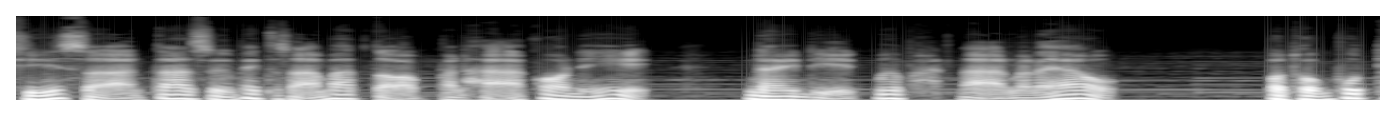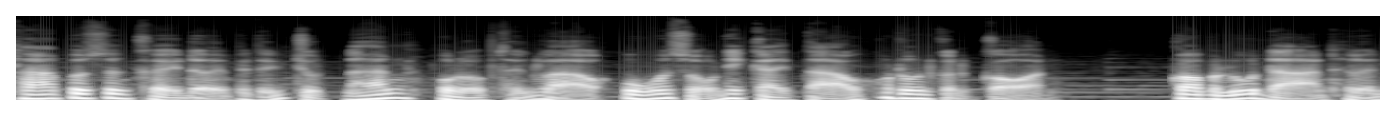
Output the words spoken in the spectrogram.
ชี้สารต้าสื่อไม่สามารถตอบปัญหาข้อนี้ ในอดีตเมื่อผ่านนานมาแล้ว ปฐมพุทธะผู้ซึ่งเคยเดินไปถึงจุดนั้นรวมถึงเหล่าผู้วโสนิกายเต๋ารุ่นก่อนๆก็บรรลุด่านเหิน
